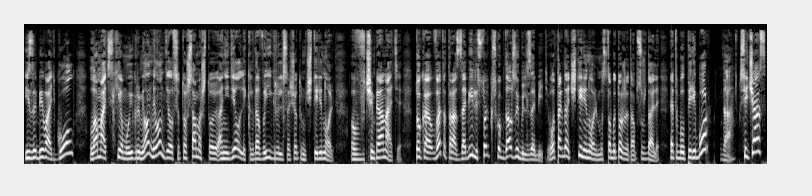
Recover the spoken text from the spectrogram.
и забивать гол, ломать схему игры Милан. Милан делал все то же самое, что они делали, когда выиграли со счетом 4-0 в чемпионате. Только в этот раз забили столько, сколько должны были забить. Вот тогда 4-0, мы с тобой тоже это обсуждали. Это был перебор, Да. Сейчас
